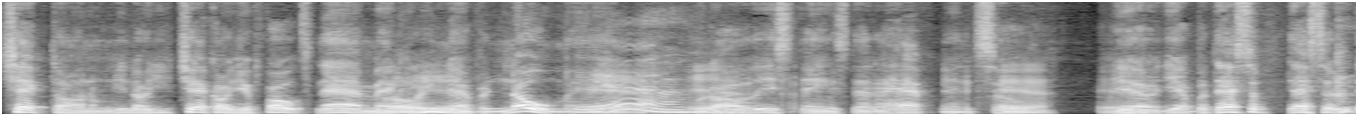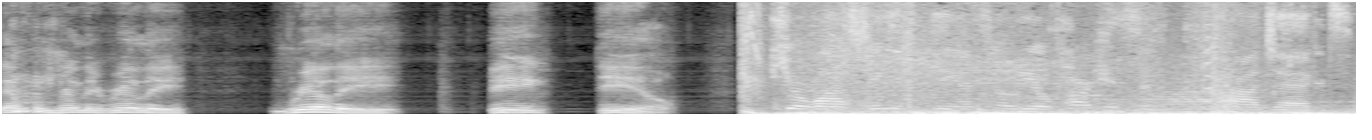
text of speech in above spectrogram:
checked on them. You know, you check on your folks now, man. Oh, you never know, man. Yeah. With Yeah. all these things that are happening. So Yeah. yeah, yeah. But that's a that's a that's a really really really big deal. You're watching the Antonio Parkinson Project. Project.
